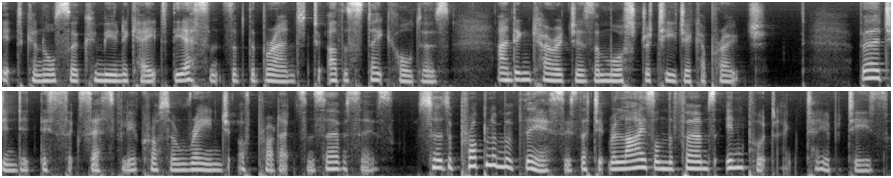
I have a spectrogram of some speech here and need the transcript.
It can also communicate the essence of the brand to other stakeholders and encourages a more strategic approach. Virgin did this successfully across a range of products and services. So, the problem of this is that it relies on the firm's input activities.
